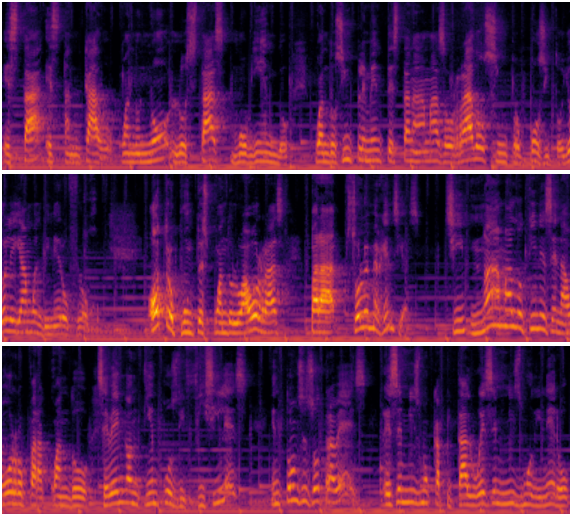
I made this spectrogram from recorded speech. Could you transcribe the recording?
está estancado, cuando no lo estás moviendo, cuando simplemente está nada más ahorrado sin propósito. Yo le llamo el dinero flojo. Otro punto es cuando lo ahorras para solo emergencias. Si nada más lo tienes en ahorro para cuando se vengan tiempos difíciles, entonces otra vez ese mismo capital o ese mismo dinero,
